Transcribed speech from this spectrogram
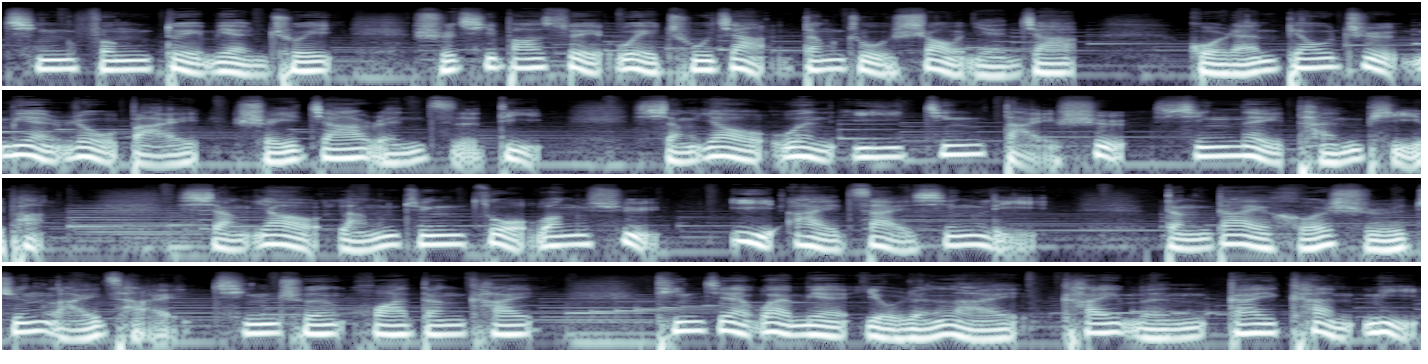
清风对面吹。十七八岁未出嫁，当住少年家。果然标致面肉白，谁家人子弟？想要问一经歹事，心内弹琵琶。想要郎君做汪婿，意爱在心里。等待何时君来采？青春花当开。”听见外面有人来，开门该看密。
